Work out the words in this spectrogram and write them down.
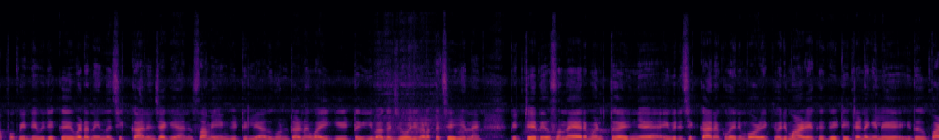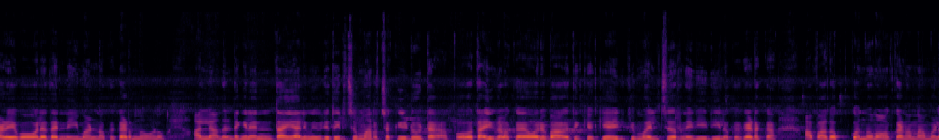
അപ്പോൾ പിന്നെ ഇവർക്ക് ഇവിടെ നിന്ന് ചിക്കാനും ചകയാനും സമയം കിട്ടും. കിട്ടില്ല അതുകൊണ്ടാണ് വൈകിട്ട് ഈ വക ജോലികളൊക്കെ ചെയ്യുന്നത് പിറ്റേ ദിവസം നേരം വെളുത്ത് കഴിഞ്ഞ് ഇവർ ചിക്കാനൊക്കെ വരുമ്പോഴേക്കും ഒരു മഴയൊക്കെ കിട്ടിയിട്ടുണ്ടെങ്കിൽ ഇത് പഴയ പോലെ തന്നെ ഈ മണ്ണൊക്കെ കിടന്നോളും. അല്ലാന്നുണ്ടെങ്കിൽ എന്തായാലും ഇവർ തിരിച്ചും മറച്ചൊക്കെ ഇടും കേട്ടോ അപ്പോൾ തൈകളൊക്കെ ഓരോ ഭാഗത്തേക്കൊക്കെ ആയിരിക്കും വലിച്ചെറിഞ്ഞ രീതിയിലൊക്കെ കിടക്കുക അപ്പോൾ അതൊക്കെ ഒന്ന് നോക്കണം നമ്മൾ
